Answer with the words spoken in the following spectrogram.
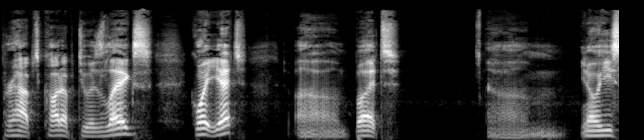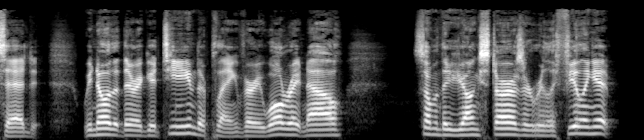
perhaps caught up to his legs quite yet. Um, but, um, you know, he said, We know that they're a good team. They're playing very well right now. Some of the young stars are really feeling it.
